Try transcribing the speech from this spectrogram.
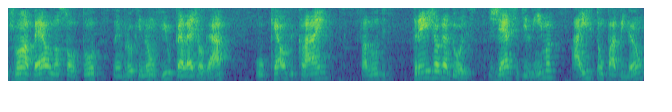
João Abel, nosso autor, lembrou que não viu Pelé jogar. O Kelvin Klein falou de três jogadores: Jesse de Lima, Ayrton Pavilhão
